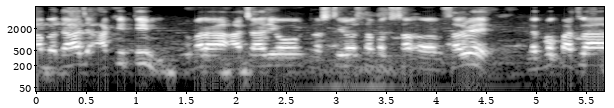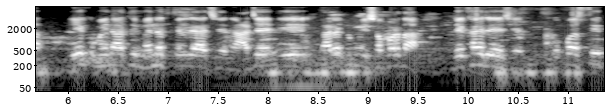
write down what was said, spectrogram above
આ બધા જ આખી ટીમ, અમારા આચાર્યો, ટ્રસ્ટી વ્યવસ્થાપક સર્વે લગભગ પાછલા એક મહિનાથી મહેનત કરી રહ્યા છે અને આજે એ કાર્યક્રમની સફળતા દેખાઈ રહી છે. ઉપસ્થિત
